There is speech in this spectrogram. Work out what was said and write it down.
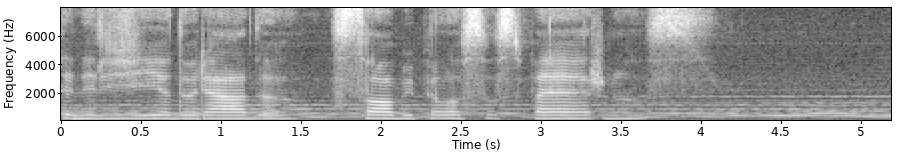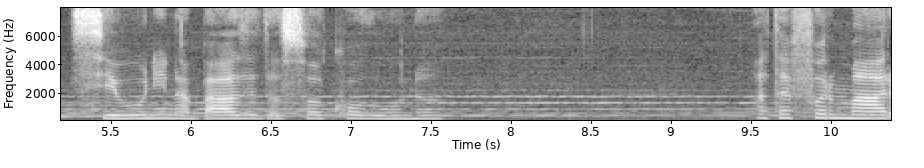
Essa energia dourada sobe pelas suas pernas, se une na base da sua coluna, até formar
